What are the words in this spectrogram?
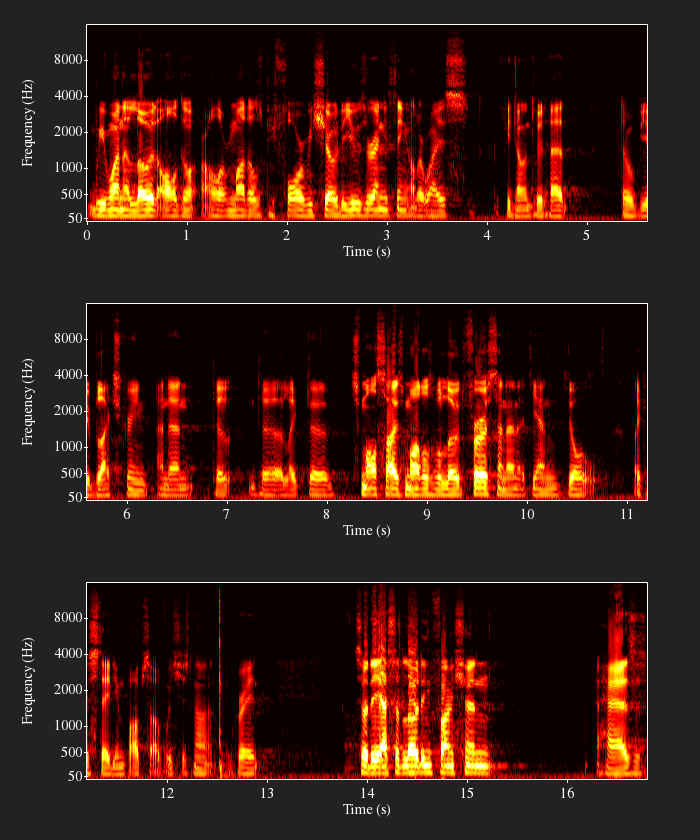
we want to load all, the, all our models before we show the user anything. Otherwise, if we don't do that, there will be a black screen, and then the the like the small size models will load first, and then at the end you'll like a stadium pops up, which is not great. So the asset loading function has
